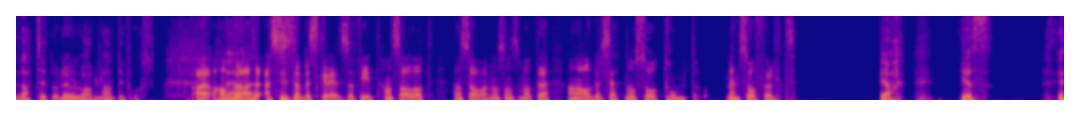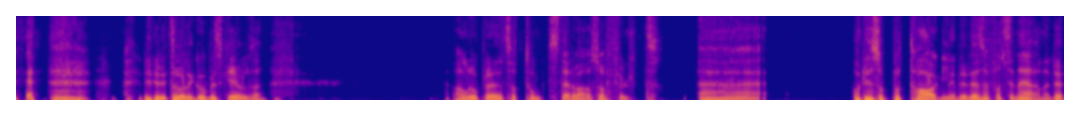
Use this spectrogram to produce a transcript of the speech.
that's it, og det vil være mm. plenty for oss. Han, jeg jeg syns han beskrev det så fint. Han sa, at, han sa noe sånt som at eh, han har aldri sett noe så tomt, men så fullt. Ja. Yes. det er en utrolig god beskrivelse. Jeg har aldri opplevd et så tomt sted å være så fullt. Eh, og det er så påtagelig, det er det som er fascinerende. Det,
